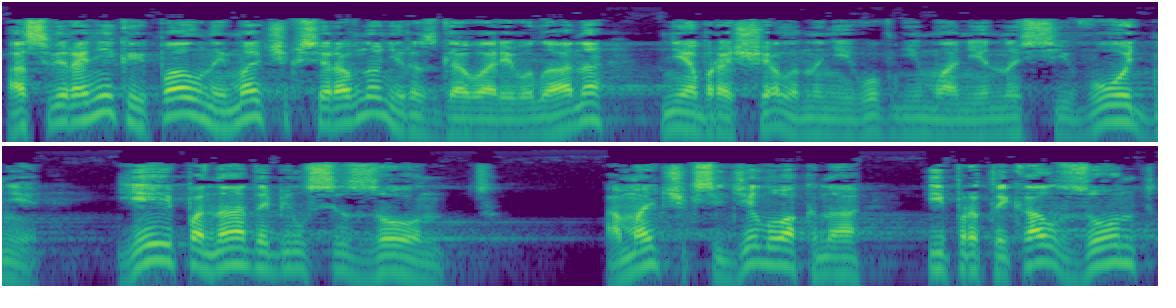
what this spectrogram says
А с Вероникой Павловной мальчик все равно не разговаривал, и она не обращала на него внимания. Но сегодня ей понадобился зонт. А мальчик сидел у окна и протыкал зонт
